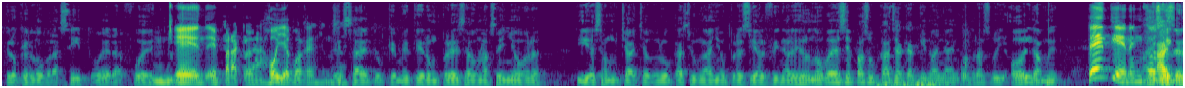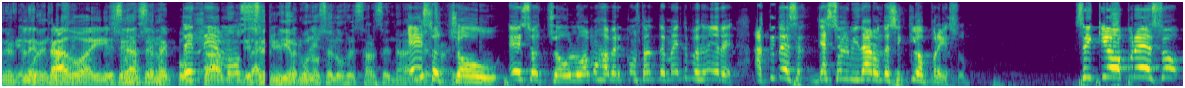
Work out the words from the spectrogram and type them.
creo que en Los Bracitos era, fue. Eh, eh, para la joya, por ejemplo. Exacto, que metieron presa a una señora y esa muchacha duró casi un año presa y al final dijeron, no váyase para su casa que aquí no hay nada en contra suya. Óigame. ¿Te entienden? Entonces, el Estado ahí se hace responsable. ese tiempo no se lo resarce nada. Esos show, esos show lo vamos a ver constantemente. Pues señores, aquí ustedes ya se olvidaron de Siquio preso. Siquio preso,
